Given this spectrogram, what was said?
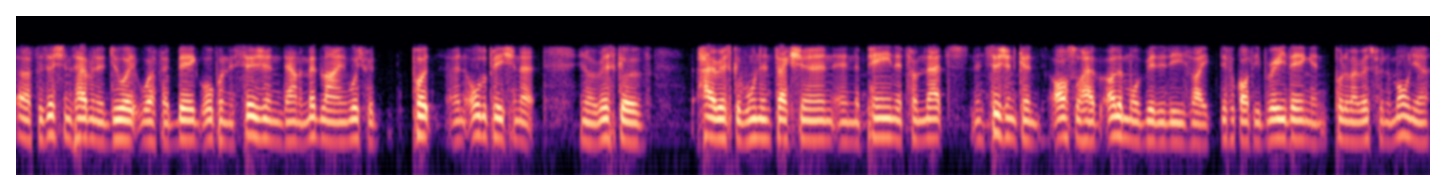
uh, physicians having to do it with a big open incision down the midline, which would put an older patient at you know risk of high risk of wound infection, and the pain from that incision can also have other morbidities like difficulty breathing and put them at risk for pneumonia.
